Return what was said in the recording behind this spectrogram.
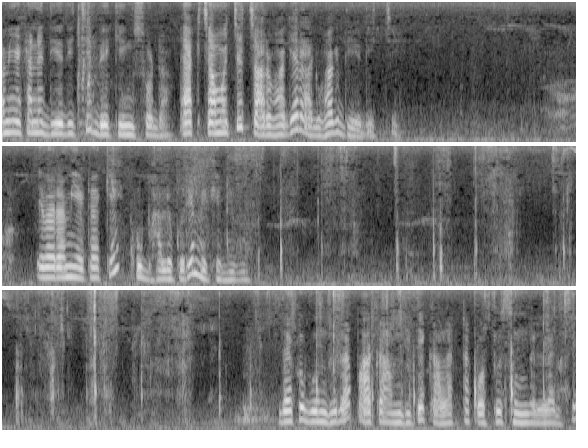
আমি এখানে দিয়ে দিচ্ছি বেকিং সোডা। এক চামচের চার ভাগের এক ভাগ দিয়ে দিচ্ছি। এবার আমি এটাকে খুব ভালো করে মেখে নেব। দেখো বন্ধুরা, পাকা আম দিতে কালারটা কত সুন্দর লাগছে।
